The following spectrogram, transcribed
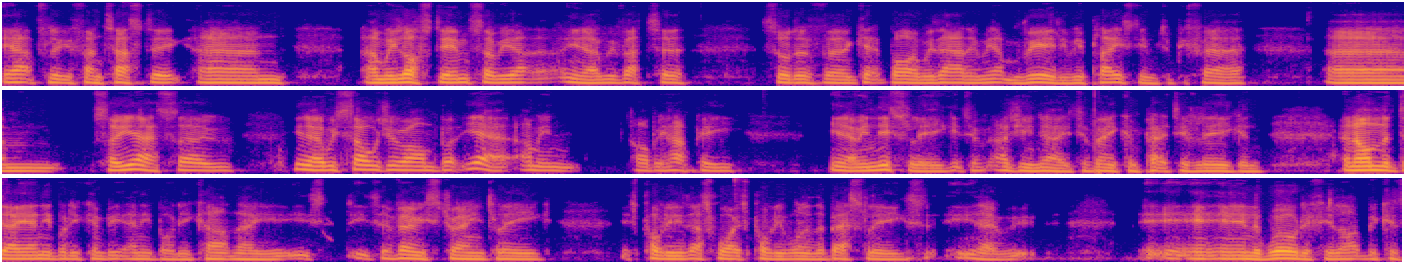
Yeah, absolutely fantastic, and and we lost him. So we you know we've had to sort of uh, get by without him. We haven't really replaced him, to be fair. Um, so yeah, so you know we soldier on, but yeah, I mean I'll be happy. You know, in this league, it's as you know, it's a very competitive league, and and on the day anybody can beat anybody, can't they? It's it's a very strange league. It's probably that's why it's probably one of the best leagues, you know, in, in the world, if you like, because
